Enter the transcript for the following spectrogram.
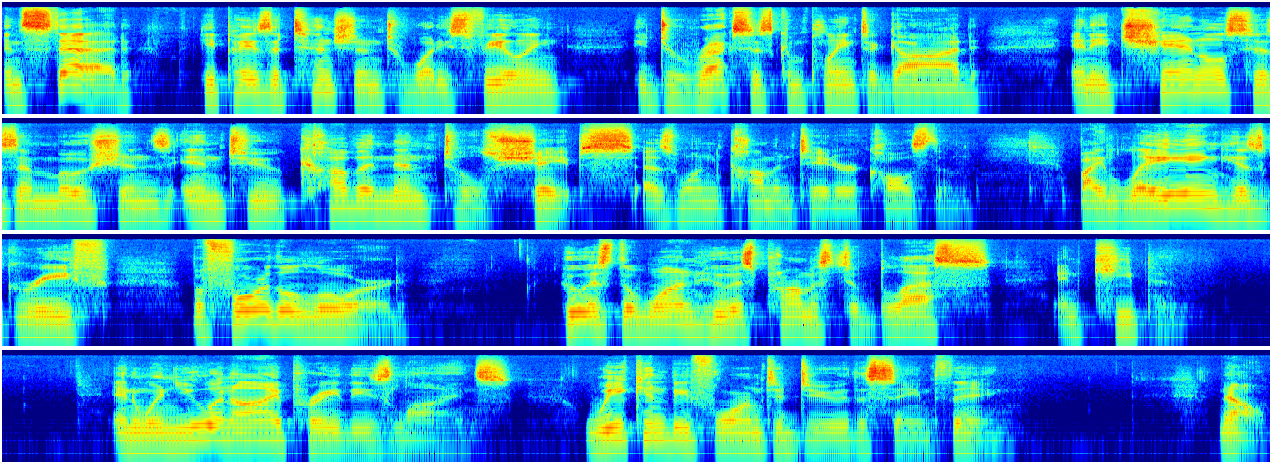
Instead, he pays attention to what he's feeling, he directs his complaint to God, and he channels his emotions into covenantal shapes, as one commentator calls them, by laying his grief before the Lord, who is the one who has promised to bless and keep him. And when you and I pray these lines, we can be formed to do the same thing. Now,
